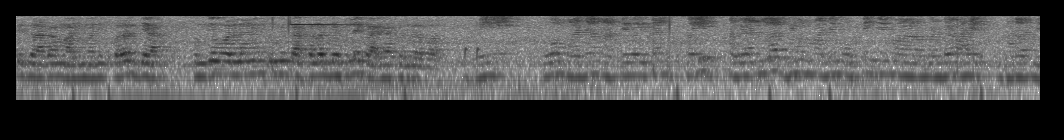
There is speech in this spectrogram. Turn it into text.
ते जागा माझी माझी परत द्या. तुमच्या वडिलांनी तुम्ही काकाला भेटले का या संदर्भात? मी व माझ्या नातेवाईकांसहित सगळ्यांना घेऊन माझे मोठे जे म- मंडळ आहेत घरातले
